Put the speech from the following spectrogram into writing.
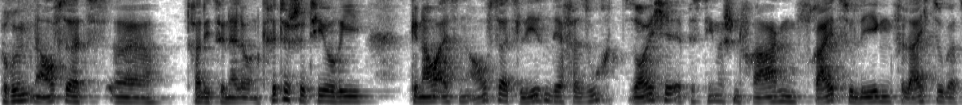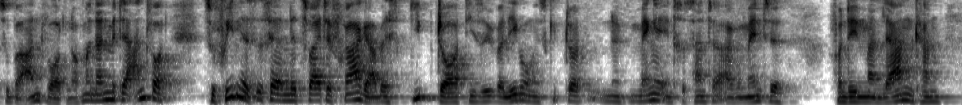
berühmten Aufsatz äh, traditionelle und kritische Theorie genau als einen Aufsatz lesen, der versucht, solche epistemischen Fragen freizulegen, vielleicht sogar zu beantworten. Ob man dann mit der Antwort zufrieden ist, ist ja eine zweite Frage, aber es gibt dort diese Überlegung, es gibt dort eine Menge interessanter Argumente, von denen man lernen kann.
